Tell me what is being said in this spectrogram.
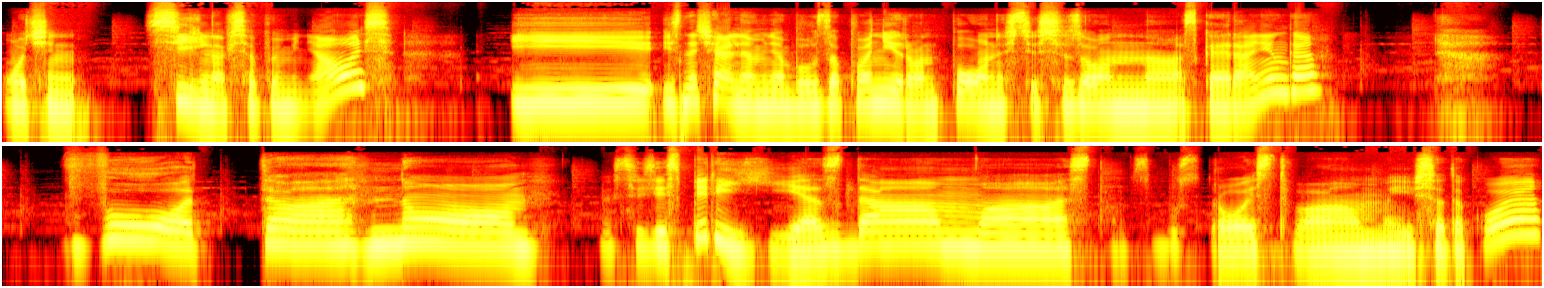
очень сильно все поменялось. И изначально у меня был запланирован полностью сезон а, скайранинга. Вот. а, Но в связи с переездом, а, с, там, с обустройством и все такое,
